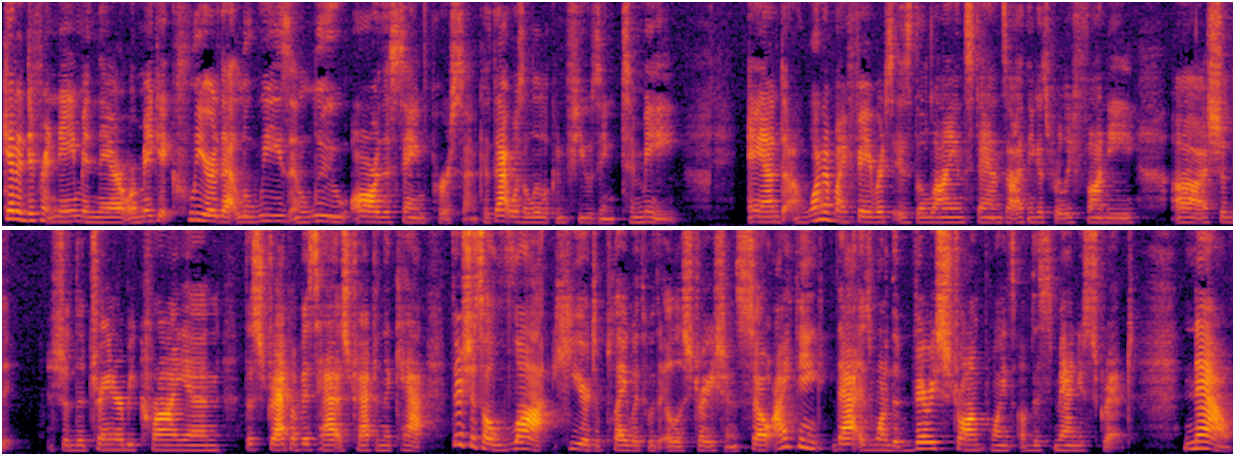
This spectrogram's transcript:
get a different name in there or make it clear that Louise and Lou are the same person because that was a little confusing to me. And uh, one of my favorites is the lion stanza. I think it's really funny. Uh, should the, should the trainer be crying? The strap of his hat is trapped in the cat. There's just a lot here to play with with illustrations. So I think that is one of the very strong points of this manuscript. Now,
